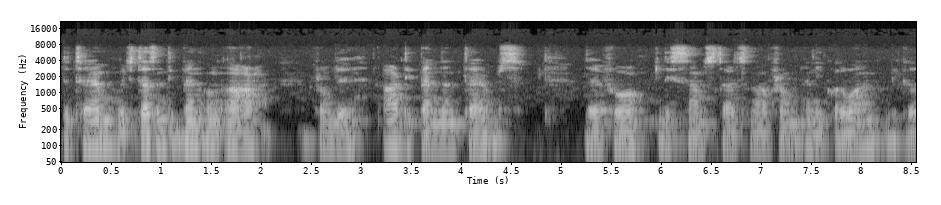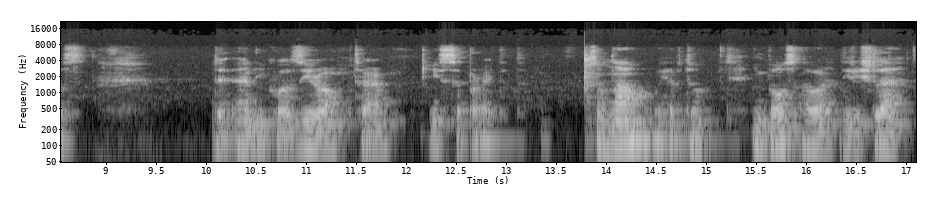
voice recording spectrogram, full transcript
the term which doesn't depend on r from the r dependent terms. Therefore this sum starts now from n equal 1 because the n equals 0 term is separated. So now we have to impose our Dirichlet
